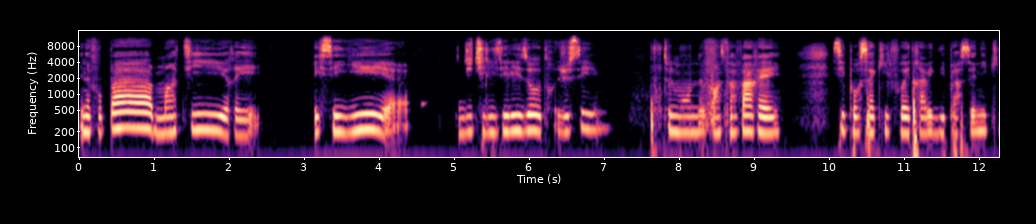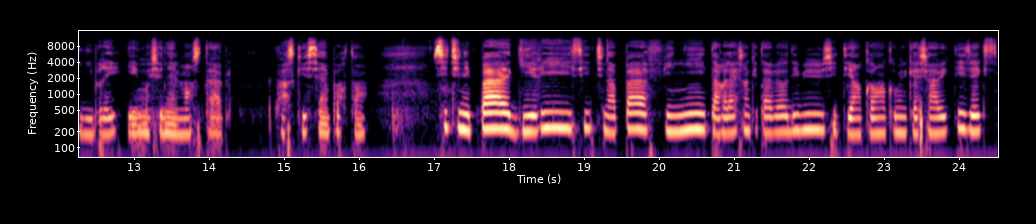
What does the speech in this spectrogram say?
Il ne faut pas mentir et essayer euh, d'utiliser les autres. Je sais, tout le monde ne pense pas pareil. C'est pour ça qu'il faut être avec des personnes équilibrées et émotionnellement stables. Parce que c'est important. Si tu n'es pas guéri, si tu n'as pas fini ta relation que tu avais au début, si tu es encore en communication avec tes ex,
